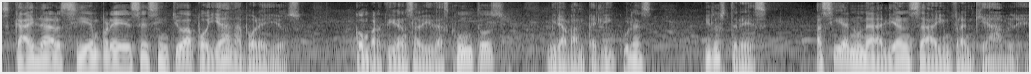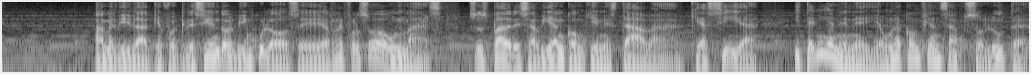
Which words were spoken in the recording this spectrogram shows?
Skylar siempre se sintió apoyada por ellos. Compartían salidas juntos, miraban películas, y los tres hacían una alianza infranqueable. A medida que fue creciendo el vínculo se reforzó aún más. Sus padres sabían con quién estaba, qué hacía y tenían en ella una confianza absoluta.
